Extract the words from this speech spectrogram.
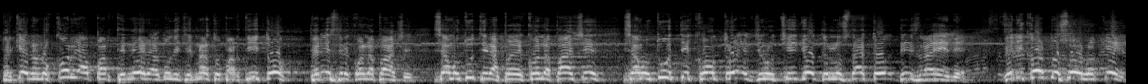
perché non occorre appartenere ad un determinato partito per essere con la pace. Siamo tutti con la pace, siamo tutti contro il genocidio dello Stato di Israele. Vi ricordo solo che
